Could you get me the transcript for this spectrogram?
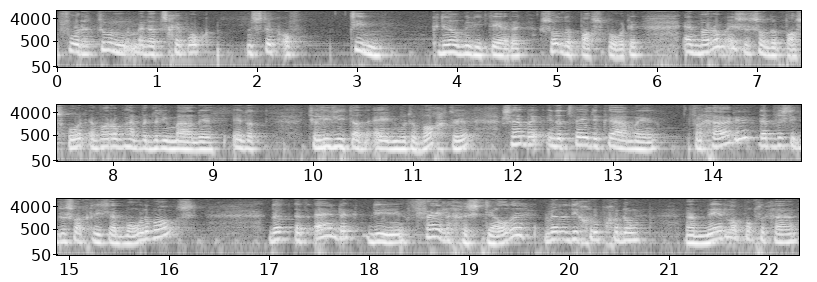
voerde toen met dat schip ook een stuk of tien knilmilitairen zonder paspoorten. En waarom is het zonder paspoort en waarom hebben we drie maanden in dat Tjalilitan eind moeten wachten? Ze hebben in de Tweede Kamer vergaderd, dat wist ik dus van Grisa Molenmans, dat uiteindelijk die veiliggestelde, werden die groep genoemd, naar Nederland mochten gaan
